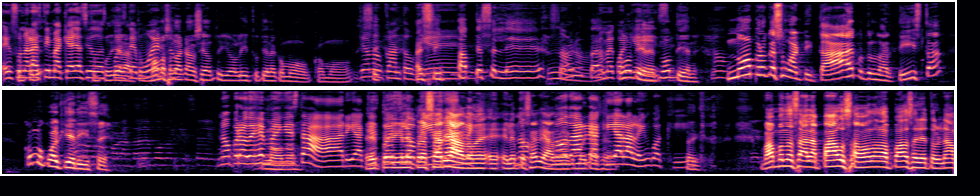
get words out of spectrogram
es una lástima que haya sido después pudieras- de muerto. Vamos a una canción, tú y yo, Liz, tú tienes como... como Yo sí. no canto Ay, sí, bien. papi, se lee. No, ¿sabe, no, no me Tú no tienes, no tienes. No. No. pero que es un artista, ay, porque tú eres un artista. ¿Cómo cualquierice? No, pero déjenme No, en no. esta área, que El- esto en es el lo mío, empresariado, darle- eh, el no- empresariado No, darle aquí a la lengua aquí. Vámonos a la pausa, vamos a la pausa y retornamos.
